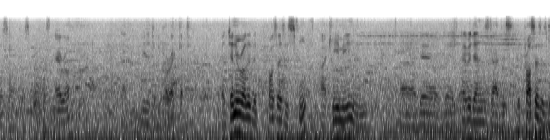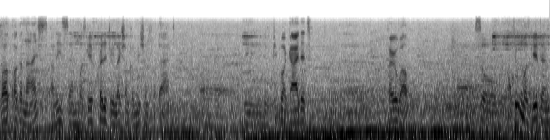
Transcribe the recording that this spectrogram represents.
was, was, was an error that needed to be corrected. Generally, the process is smooth. I came in and uh, there, there's evidence that this, the process is well organized. At least um, must give credit to election commission for that. Uh, the, the, people are guided uh, very well. Uh, so I think we must give them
